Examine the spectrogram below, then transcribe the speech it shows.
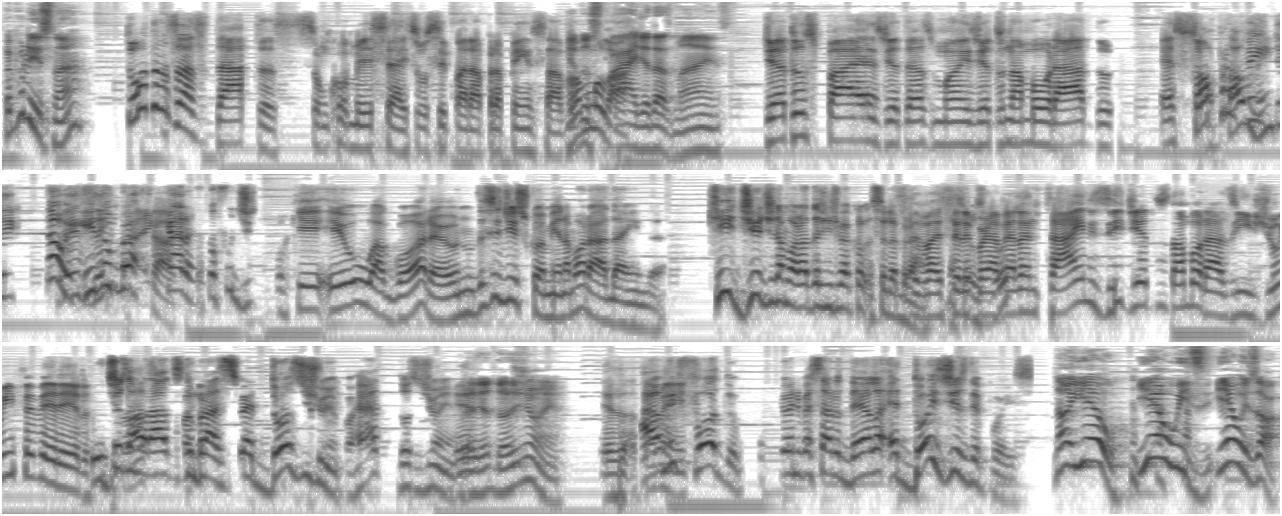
Foi por isso, né? Todas as datas são comerciais, se você parar pra pensar. Dia Vamos dos lá. pais, dia das mães. Dia dos pais, dia das mães, dia do namorado. É só pra Totalmente. vender. Não, e presente, no Bra- cara. cara. eu tô fudido, porque eu agora, eu não decidi isso com a minha namorada ainda. Que dia de namorada a gente vai celebrar? Você vai celebrar? Valentine's e dia dos namorados, em junho e fevereiro. O dia dos Nossa, namorados no Brasil é 12 de junho, correto? 12 de junho. Dia 12 de junho. Ah, eu me Exatamente. fodo, porque o aniversário dela é dois dias depois. Não, e eu? E eu, Izzy? E eu, Izzy, ó?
